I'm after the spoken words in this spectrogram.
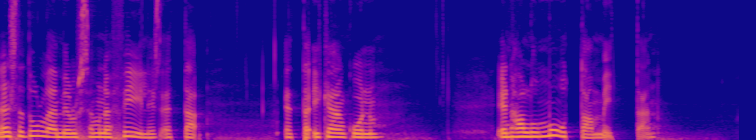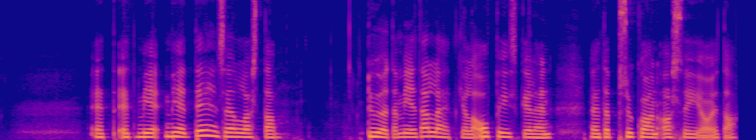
näistä tulee minulle sellainen fiilis, että – että ikään kuin en halua muuttaa mitään. Että et mie, mie teen sellaista työtä, mie tällä hetkellä opiskelen näitä psykaan asioita,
